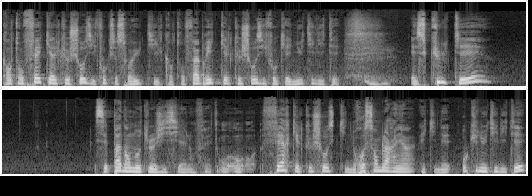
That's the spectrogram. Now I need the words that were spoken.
quand on fait quelque chose, il faut que ce soit utile. Quand on fabrique quelque chose, il faut qu'il y ait une utilité. Et sculpter, c'est pas dans notre logiciel en fait. On- on- faire quelque chose qui ne ressemble à rien et qui n'ait aucune utilité,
